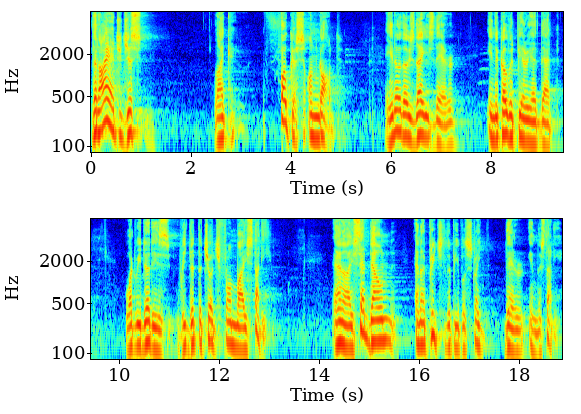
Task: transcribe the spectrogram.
that I had to just like focus on God. You know, those days there in the COVID period that what we did is we did the church from my study. And I sat down and I preached to the people straight there in the study.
